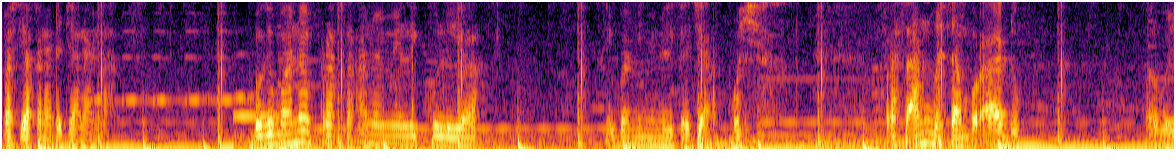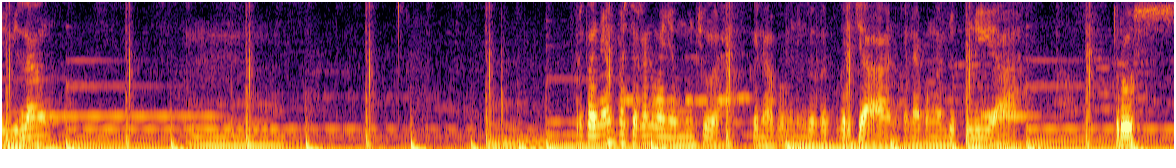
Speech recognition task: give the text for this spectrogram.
pasti akan ada jalan lah. Bagaimana perasaan memilih kuliah di dibanding memilih kerja? Wih perasaan bercampur aduk. Kalau boleh bilang hmm, pertanyaan pasti akan banyak muncul lah. Kenapa meninggalkan pekerjaan? Kenapa ngambil kuliah? Terus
